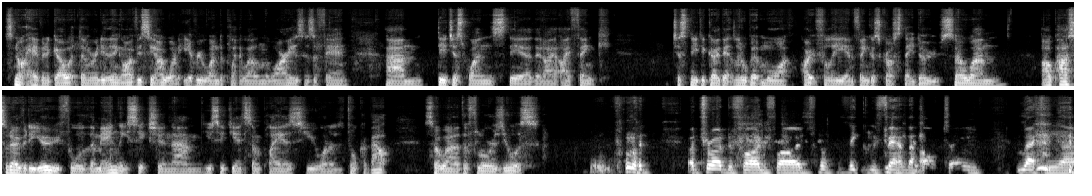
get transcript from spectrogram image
it's not having a go at them or anything. Obviously, I want everyone to play well in the Warriors as a fan. Um, they're just ones there that I, I think just need to go that little bit more, hopefully, and fingers crossed they do. So um, I'll pass it over to you for the Manly section. Um, you said you had some players you wanted to talk about, so uh, the floor is yours. Well, I, I tried to find five. I think we found the whole team lacking uh,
